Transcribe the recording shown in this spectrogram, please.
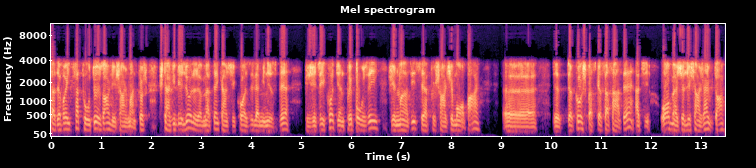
Ça devrait être fait aux deux heures, les changements de couche. Je suis arrivé là, le matin quand j'ai croisé la ministre Blair, puis j'ai dit, écoute, il y a une préposée. J'ai demandé si elle peut changer mon père euh, de, de couche parce que ça sentait. Elle dit, oh, ben je l'ai changé à 8 heures.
